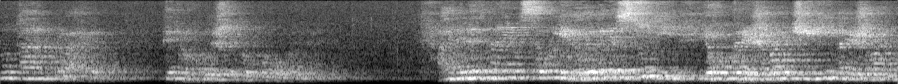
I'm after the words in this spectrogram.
Ну так, брате, ти проходиш випробовування. Але ми не знаємо самої глибини суті його переживань чи її переживань,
